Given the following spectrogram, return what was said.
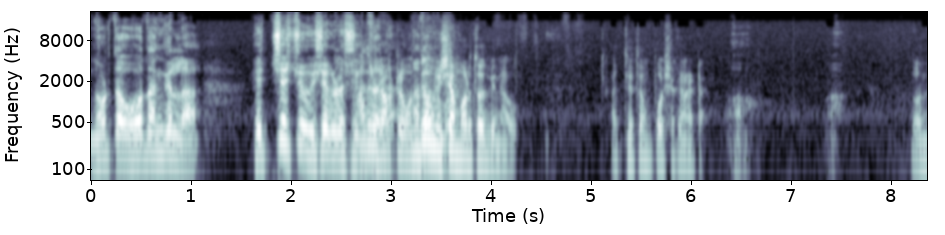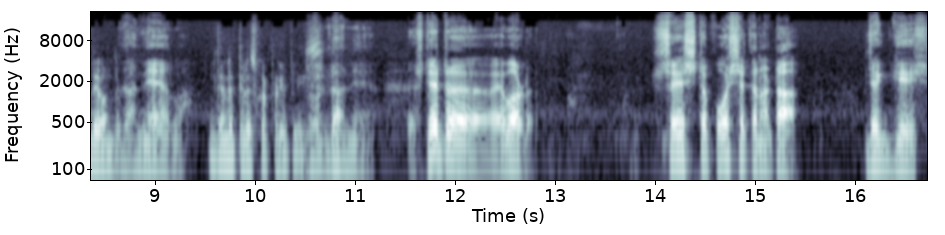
ನೋಡ್ತಾ ಹೋದಂಗೆಲ್ಲ ಹೆಚ್ಚೆಚ್ಚು ವಿಷಯಗಳು ಸಿಗುತ್ತೆ ಸಿಗ್ತದೆ. ಡಾಕ್ಟರ್ ಒಂದೇ ಒಂದು ವಿಷಯ ಮರ್ತೋದ್ವಿ ನಾವು. ಅತ್ಯುತ್ತಮ ಪೋಷಕ ನಟ. ಹಾ. ಒಂದೇ ಒಂದು. ಅನ್ಯಾಯ ಅಲ್ವಾ? ಜನ ತಿಳಿಸ್ಕೊಟ್ಬಿಡಿ ಪ್ಲೀಸ್ ದೊಡ್ಡ ಅನ್ಯಾಯ. State award. ಶ್ರೇಷ್ಠ ಪೋಷಕ ನಟ ಜಗ್ಗೇಶ್.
